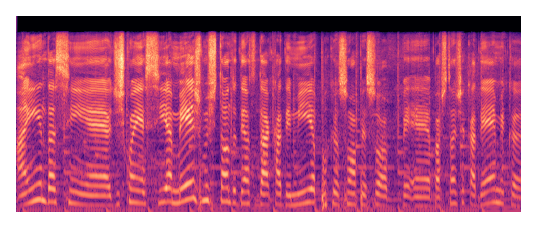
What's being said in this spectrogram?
ainda assim é, desconhecia, mesmo estando dentro da academia, porque eu sou uma pessoa é, bastante acadêmica,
